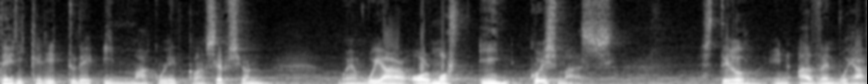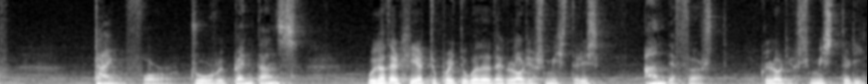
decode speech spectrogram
dedicated to the Immaculate Conception, when we are almost in Christmas. Still in Advent, we have time for true repentance. We gather here to pray together the glorious mysteries, and the first glorious mystery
